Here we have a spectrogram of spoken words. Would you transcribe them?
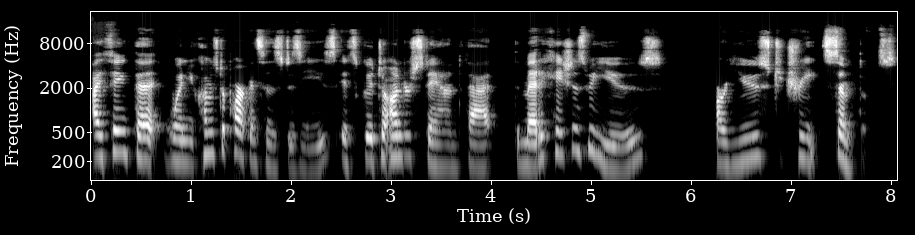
I think that when it comes to Parkinson's disease, it's good to understand that the medications we use are used to treat symptoms.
